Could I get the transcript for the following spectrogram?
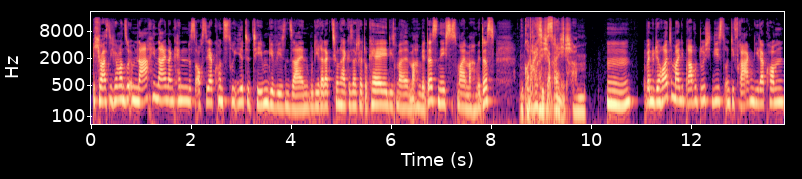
Ich weiß nicht, wenn man so im Nachhinein, dann können das auch sehr konstruierte Themen gewesen sein, wo die Redaktion halt gesagt hat, okay, diesmal machen wir das, nächstes Mal machen wir das. Oh Gott, weiß ich aber recht nicht. haben. Wenn du dir heute mal die Bravo durchliest und die Fragen, die da kommen,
